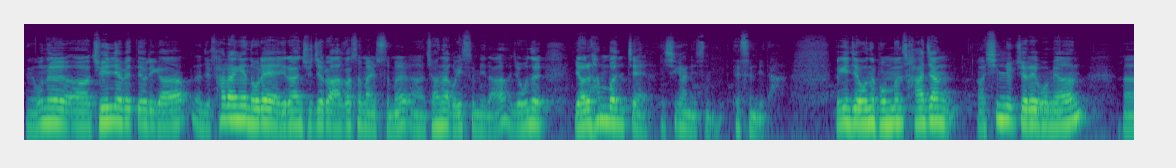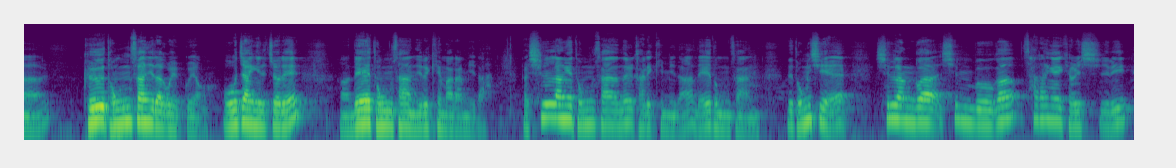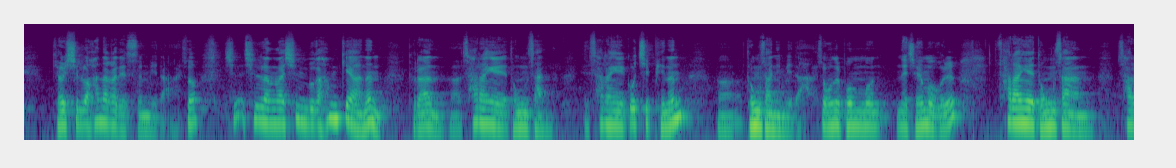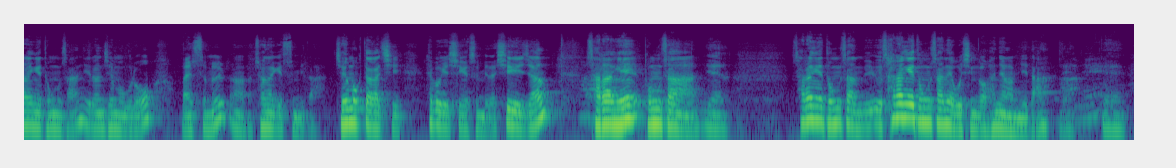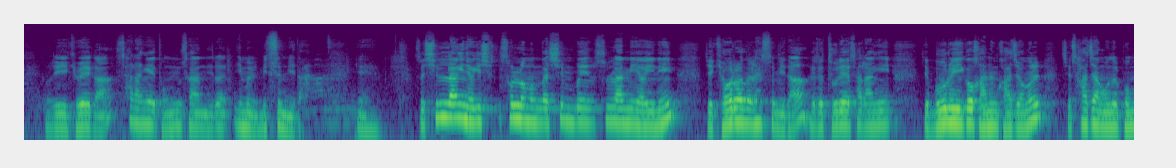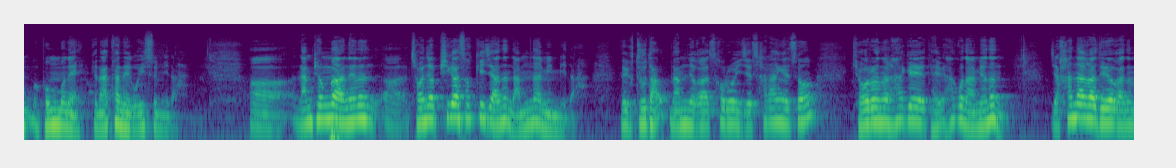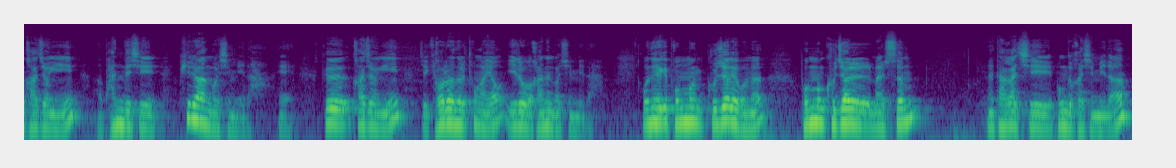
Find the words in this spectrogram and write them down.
네, 오늘 어, 주일 예배 때 우리가 이제 사랑의 노래 이러한 주제로 아가서 말씀을 어, 전하고 있습니다. 이제 오늘 11번째 시간이 됐습니다. 여기 이제 오늘 본문 4장 어, 16절에 보면 어, 그 동산이라고 했고요. 5장 1절에 어, 내 동산 이렇게 말합니다. 그러니까 신랑의 동산을 가리킵니다. 내 동산. 근데 동시에 신랑과 신부가 사랑의 결실이 결실로 하나가 됐습니다. 그래서 시- 신랑과 신부가 함께하는 그러한 어, 사랑의 동산, 사랑의 꽃이 피는 어, 동산입니다. 그래서 오늘 본문의 제목을 사랑의 동산, 사랑의 동산 이런 제목으로 말씀을 어, 전하겠습니다. 제목 다 같이 해보겠습니다. 시작. 사랑의 동산. 예. 사랑의 동산, 이 사랑의 동산에 오신 거 환영합니다. 네. 예. 우리 교회가 사랑의 동산임을 믿습니다. 예. 그래서 신랑인 여기 시- 솔로몬과 신부인 술라미 여인이 이제 결혼을 했습니다. 그래서 둘의 사랑이 무르익어 가는 과정을 사장 오늘 본, 본문에 나타내고 있습니다. 어, 남편과 아내는 어, 전혀 피가 섞이지 않은 남남입니다. 그두 다- 남녀가 서로 이제 사랑해서 결혼을 하게 되, 하고 나면은 이제 하나가 되어가는 과정이 어, 반드시 필요한 것입니다. 예. 그 과정이 이제 결혼을 통하여 이루어가는 것입니다. 오늘 여기 본문 9절에 보면 본문 9절 말씀 네, 다 같이 봉독하십니다.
